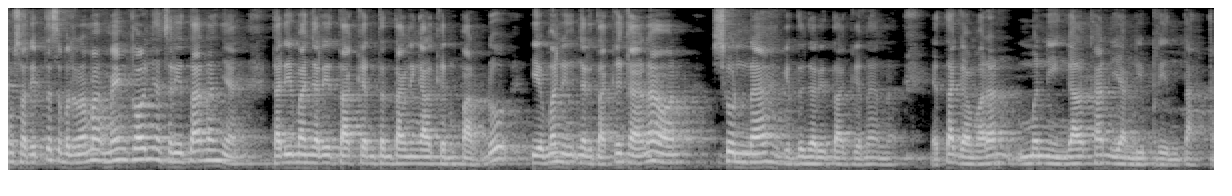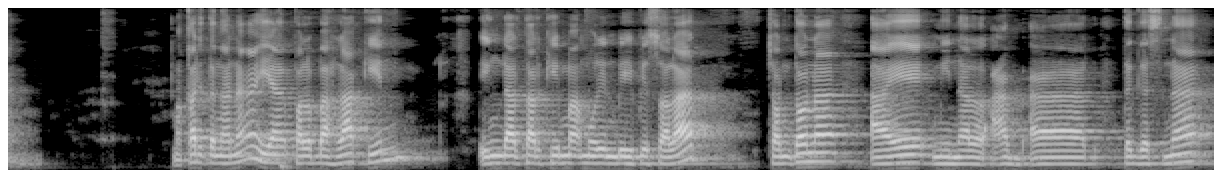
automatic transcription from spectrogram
musodib itu sebenarnya mengkolnya ceritanya tadi mah tentang ninggalkan pardu iya mah nyaritakan karena naon? Sunnah gitu nyaritakan anak eta gambaran meninggalkan yang diperintahkan maka di tengahna aya palebah lakin ingdar tarki ma'murin bihi fi salat contona ae minal abad. Tegesna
